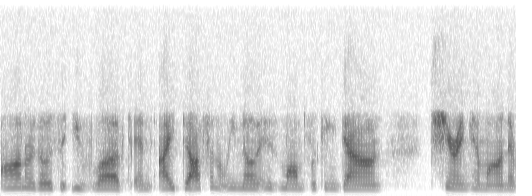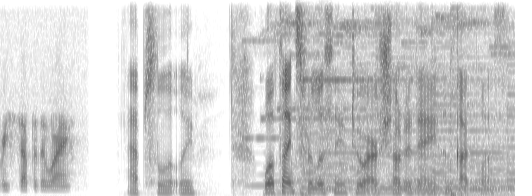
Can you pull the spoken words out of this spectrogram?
honor those that you've loved. And I definitely know that his mom's looking down, cheering him on every step of the way. Absolutely. Well, thanks for listening to our show today, and God bless.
